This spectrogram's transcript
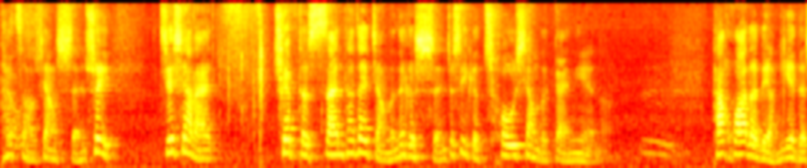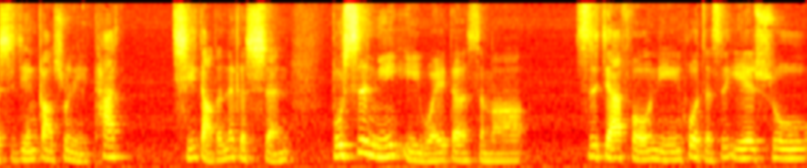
他只好像神。所以接下来 Chapter 三他在讲的那个神，就是一个抽象的概念了。嗯，他花了两页的时间告诉你，他祈祷的那个神，不是你以为的什么释迦佛尼，或者是耶稣，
